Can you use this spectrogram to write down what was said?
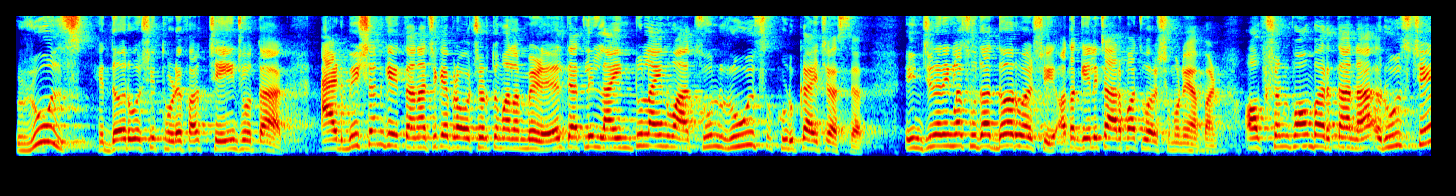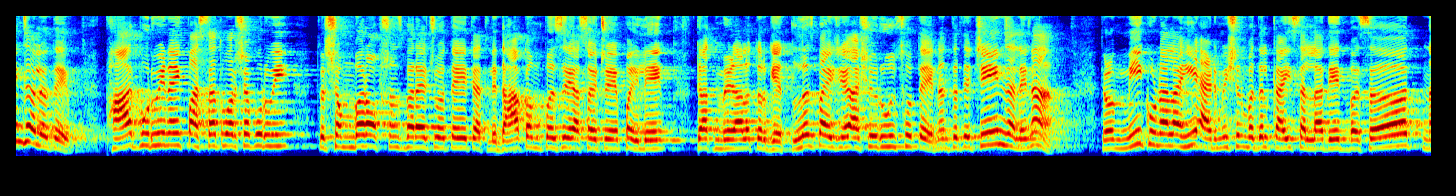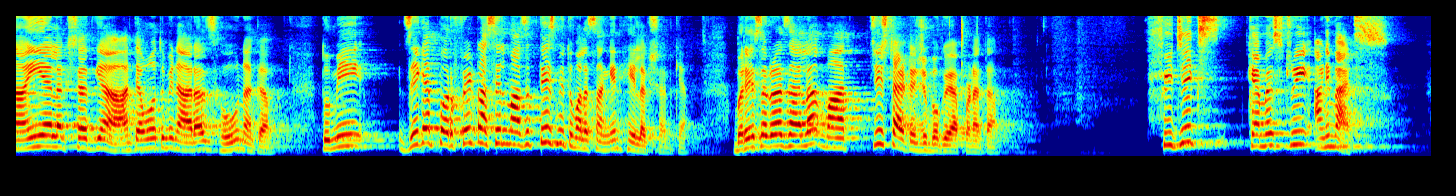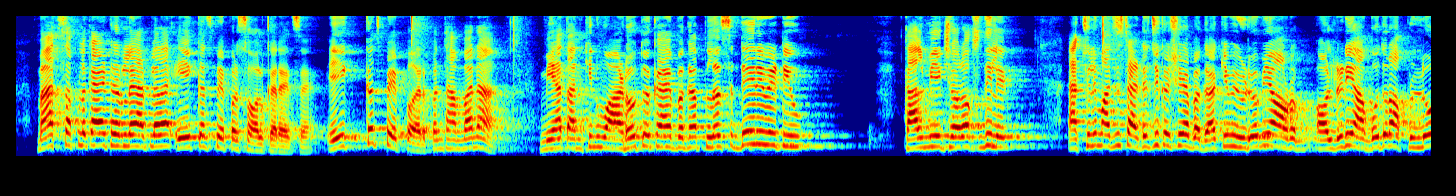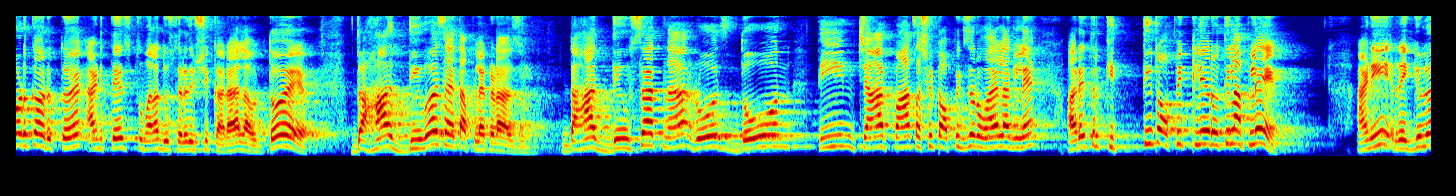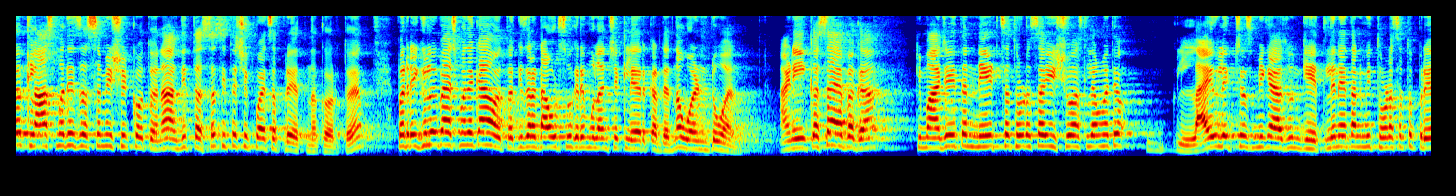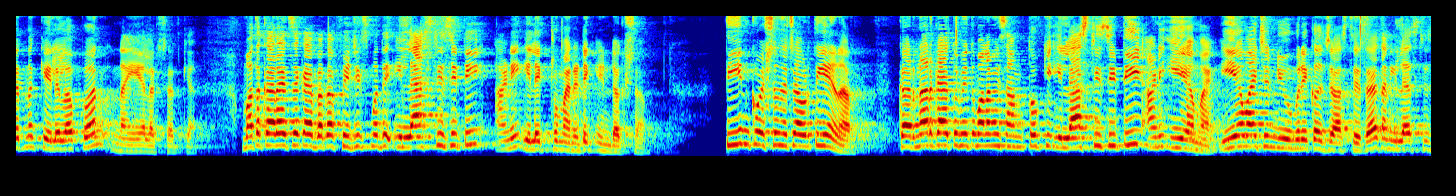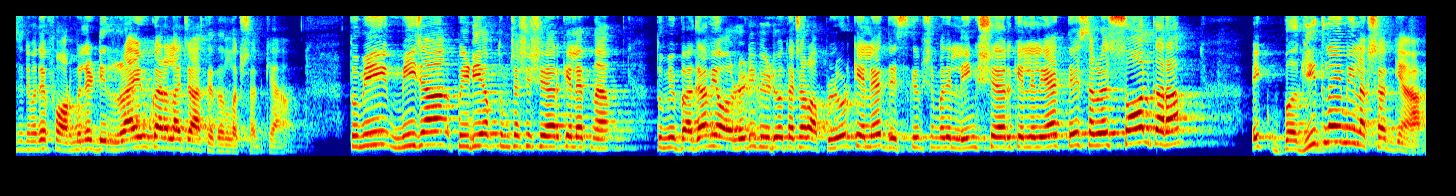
रूल्स हे दरवर्षी थोडेफार चेंज होतात. ॲडमिशन घेताना जे काही ब्राउचर तुम्हाला मिळेल. त्यातली लाईन टू लाईन वाचून रूल्स हुडकायचे असतात. इंजिनिअरिंगला सुद्धा दरवर्षी आता गेले चार पाच वर्ष म्हणूया आपण ऑप्शन फॉर्म भरताना रूल्स चेंज झाले होते. फार पूर्वी ना एक पाच सात वर्षापूर्वी तर शंभर ऑप्शन्स भरायचे होते. त्यातले दहा कंपल्सरी असायचे पहिले. त्यात मिळालं तर घेतलंच पाहिजे असे रूल्स होते. नंतर ते चेंज झाले ना. त्यामुळे मी कुणालाही ॲडमिशनबद्दल काही सल्ला देत बसत नाही आहे लक्षात घ्या. आणि त्यामुळे तुम्ही नाराज होऊ नका. तुम्ही जे काय परफेक्ट असेल माझं तेच मी तुम्हाला सांगेन हे लक्षात घ्या. बरं हे सगळं झालं मागची स्ट्रॅटेजी बघूया आपण आता. फिजिक्स केमिस्ट्री आणि मॅथ्स मॅथ्स आपलं काय ठरलं आहे आपल्याला एकच पेपर सॉल्व करायचं आहे एकच पेपर पण थांबा ना. मी यात आणखीन वाढवतोय काय बघा प्लस डेरिव्हेटिव्ह काल मी एक झेरॉक्स दिले. ॲक्च्युली माझी स्ट्रॅटेजी कशी आहे बघा की व्हिडिओ मी ऑलरेडी अगोदर अपलोड करतोय आणि तेच तुम्हाला दुसऱ्या दिवशी करायला लावतोय. दहा दिवस आहेत आपल्याकडे अजून. दहा दिवसात ना रोज दोन तीन चार पाच असे टॉपिक जर व्हायला लागले अरे तर किती टॉपिक क्लिअर होतील आपले? आणि रेग्युलर क्लासमध्ये जसं मी शिकवतोय ना अगदी तसंच इथं शिकवायचा प्रयत्न करतोय. पण रेग्युलर बॅचमध्ये काय होतं की जरा डाऊट्स वगैरे मुलांचे क्लिअर करतात ना वन टू वन आणि कसं आहे बघा की माझ्या इथं नेटचा थोडासा इश्यू असल्यामुळे ते लाईव्ह लेक्चर्स मी काय अजून घेतले नाहीत आणि मी थोडासा तो प्रयत्न केलेला पण नाही आहे लक्षात घ्या. मग आता करायचं काय बघा फिजिक्समध्ये इलॅस्टिसिटी आणि इलेक्ट्रोमॅग्नेटिक इंडक्शन तीन क्वेश्चन याच्यावरती येणार. करणार काय तुम्ही? तुम्हाला मी सांगतो की इलॅस्टिसिटी आणि E M I E M आयचे न्यूमरिकल जास्त येत आहेत आणि इलॅस्टिसिटीमध्ये फॉर्म्युले डिराईव्ह करायला जास्त येतात लक्षात घ्या. तुम्ही मी ज्या पी डी एफ तुमच्याशी शेअर केलेत ना तुम्ही बघा मी ऑलरेडी व्हिडिओ त्याच्यावर अपलोड केले डिस्क्रिप्शनमध्ये लिंक शेअर केलेली आहे ते सगळे सॉल्व करा. एक बघितलंय मी लक्षात घ्या.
